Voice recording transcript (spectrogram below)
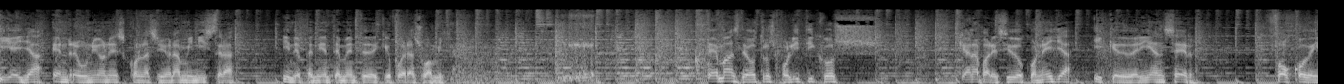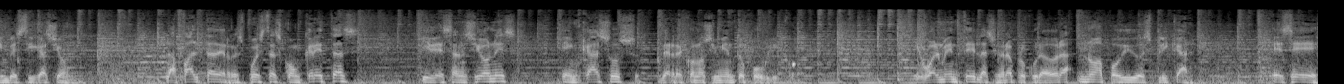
Y ella en reuniones con la señora ministra, independientemente de que fuera su amiga. Temas de otros políticos que han aparecido con ella y que deberían ser foco de investigación. La falta de respuestas concretas y de sanciones en casos de reconocimiento público. Igualmente, la señora procuradora no ha podido explicar ese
